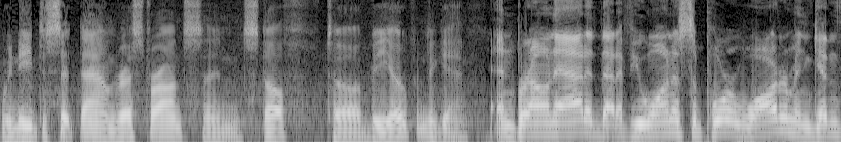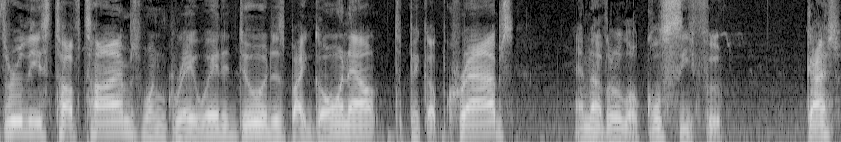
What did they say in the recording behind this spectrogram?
We need to sit down restaurants and stuff to be opened again. And Brown added that if you want to support watermen getting through these tough times, one great way to do it is by going out to pick up crabs and other local seafood. Guys?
